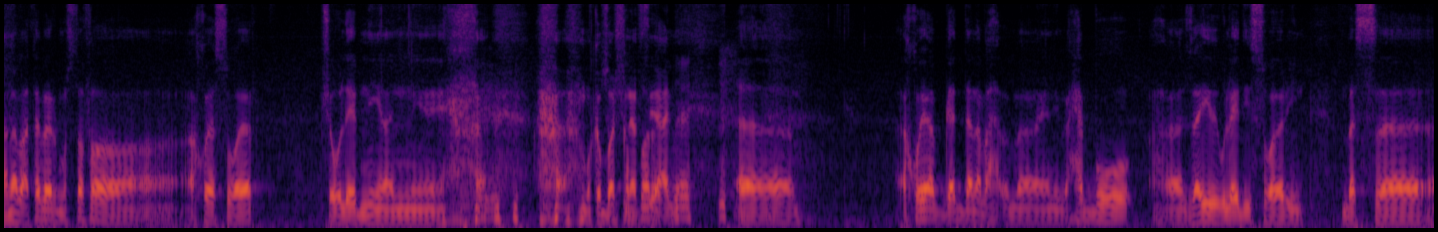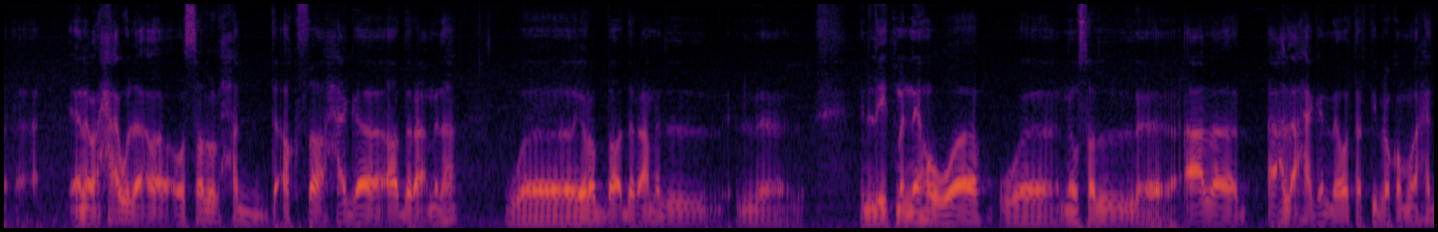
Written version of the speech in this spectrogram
أنا بعتبر مصطفى أخويا الصغير مش هقول ابني لأني ما كبرش نفسي يعني. أخويا بجد أنا بح... يعني بحبه زي ولادي الصغيرين بس أنا بحاول أوصله لحد أقصى حاجة أقدر أعملها ويا رب أقدر أعمل اللي يتمناه هو ونوصل اعلى أعلى حاجة اللي هو ترتيب رقم واحد.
